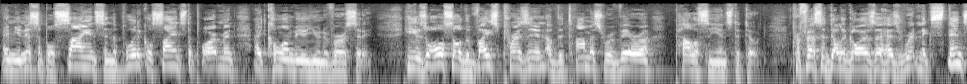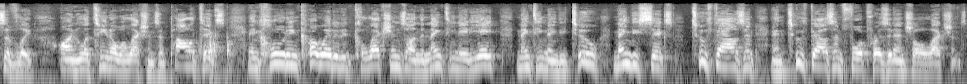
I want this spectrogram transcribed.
and Municipal Science in the Political Science Department at Columbia University. He is also the Vice President of the Tomás Rivera Policy Institute. Professor De La Garza has written extensively on Latino elections and politics, including co edited collections on the 1988, 1992, 96, 2000, and 2004 presidential elections.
